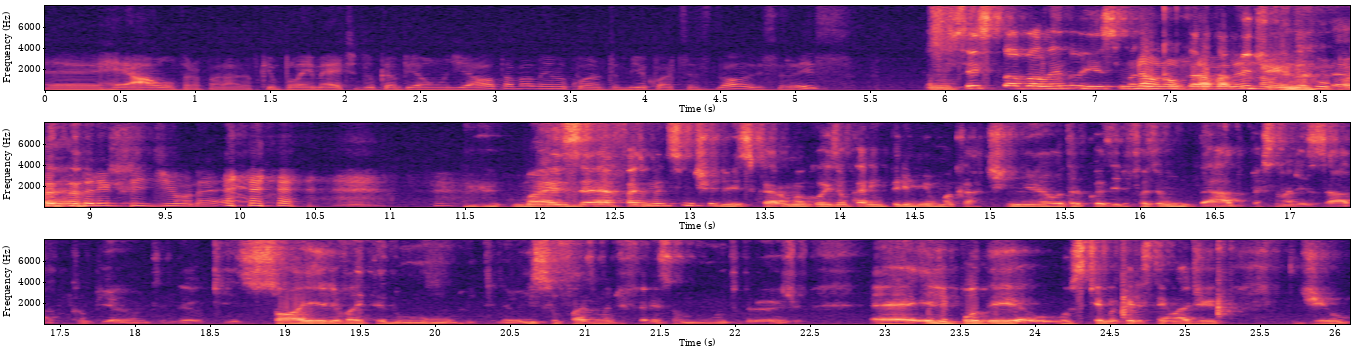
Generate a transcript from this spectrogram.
é, real para a parada. Porque o playmatch do campeão mundial tá valendo quanto? 1.400 dólares? Será isso? Eu não sei se tá valendo isso, mas não, é não, o cara tá, tá valendo, pedindo. Não, desculpa, quanto ele pediu, né? Mas é, faz muito sentido isso, cara. Uma coisa é o cara imprimir uma cartinha, outra coisa é ele fazer um dado personalizado pro campeão, entendeu? Que só ele vai ter no mundo, entendeu? Isso faz uma diferença muito grande. É, ele poder, o esquema que eles têm lá de, de o,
